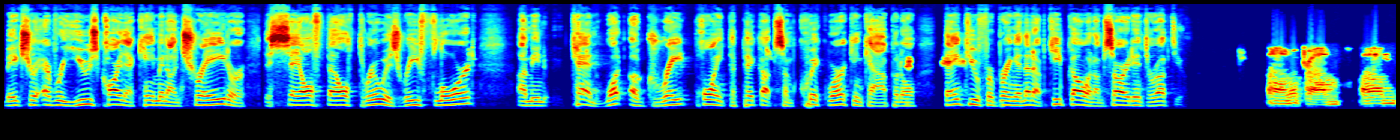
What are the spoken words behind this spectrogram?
make sure every used car that came in on trade or the sale fell through is refloored. I mean, Ken, what a great point to pick up some quick working capital. Thank you for bringing that up. Keep going. I'm sorry to interrupt you. Uh, no problem. Um,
